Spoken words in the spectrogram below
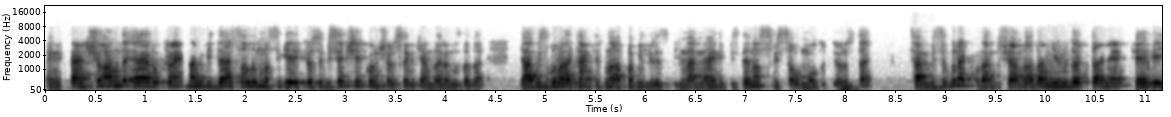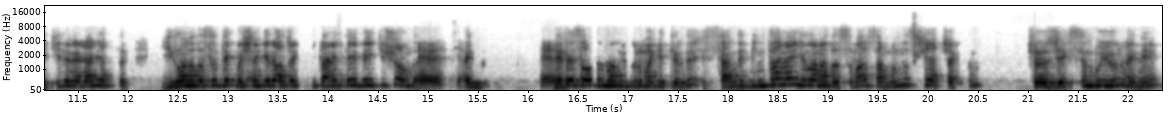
Hani sen şu anda eğer Ukrayna'dan bir ders alınması gerekiyorsa biz hep şey konuşuyoruz hani kendi aramızda da. Ya biz buna alternatif ne yapabiliriz bilmem ne hani bizde nasıl bir savunma olur diyoruz da sen bizi bırak buradan. Şu anda adam 24 tane TB2 ile neler yaptı. Yılan Adası'nı tek başına geri alacak bir tane TB2 şu anda. Evet. Yani. Hani, Evet. Nefes aldırmaz bir duruma getirdi. E, sende bin tane yılan adası var. Sen bunu nasıl şey yapacaksın? Çözeceksin buyur hani.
